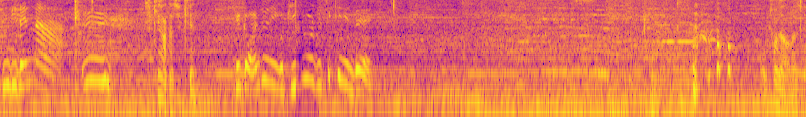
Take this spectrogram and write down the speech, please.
준비됐나? 으. 치킨 같아 치킨. 그러니까 완전히 이거 비주얼도 치킨인데 엄청 양하지.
